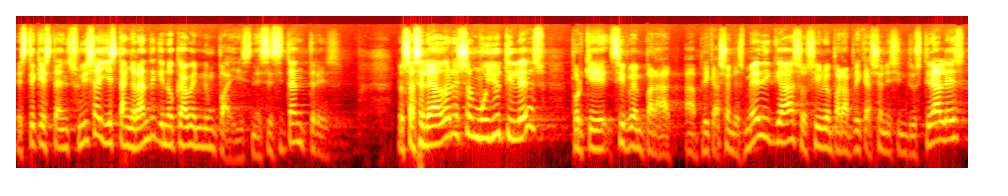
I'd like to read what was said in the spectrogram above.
Este que está en Suiza y es tan grande que no cabe en un país. Necesitan tres. Los aceleradores son muy útiles porque sirven para aplicaciones médicas o sirven para aplicaciones industriales.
